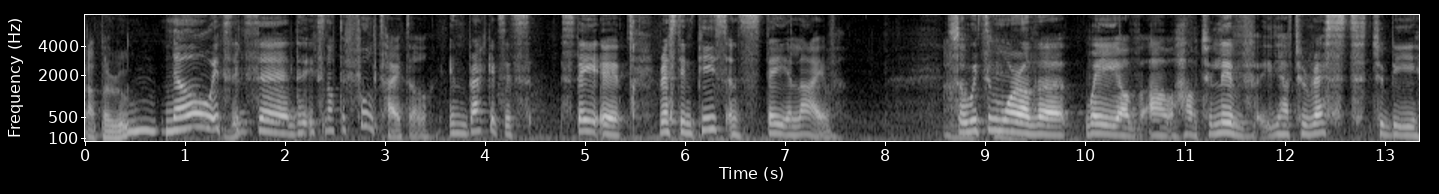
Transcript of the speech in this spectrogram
upper room? No, it's it's uh, the, it's not the full title. In brackets, it's "Stay, uh, Rest in Peace and Stay Alive." So it's more of a way of uh, how to live. You have to rest to be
